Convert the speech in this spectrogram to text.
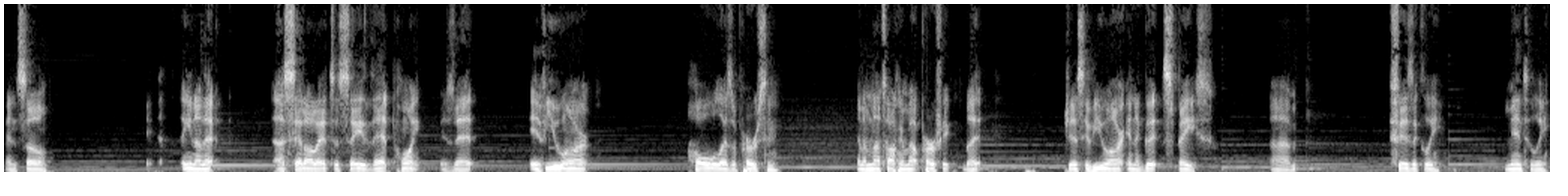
And so, you know, that I said all that to say that point is that if you aren't whole as a person, and I'm not talking about perfect, but just if you aren't in a good space, um, physically, mentally,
